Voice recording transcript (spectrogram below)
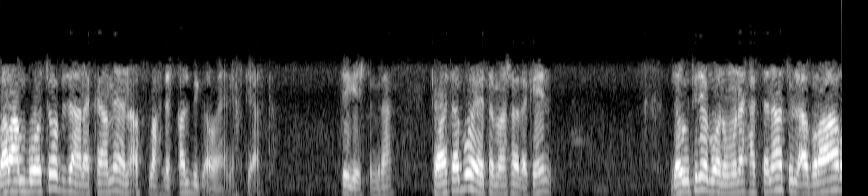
بەڵام بۆ تۆ بزانە کامیان ئەسلح لە قەلبی ئەویان اختیارکە تێگەشتمرا کەواتە بۆیە تەماشا دەکەین لەوترێ بۆ نمونە حسنات الأبرار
